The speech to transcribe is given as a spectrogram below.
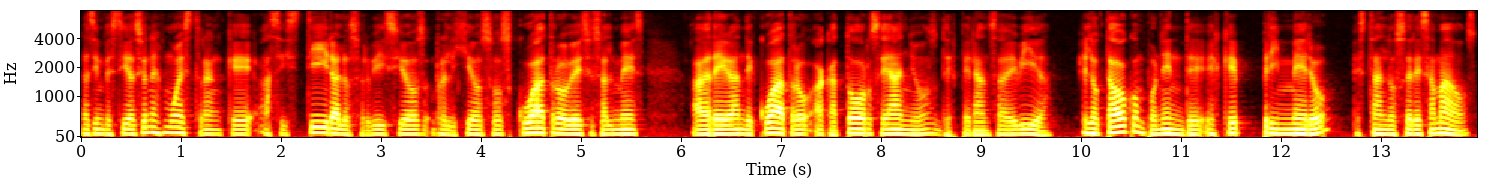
Las investigaciones muestran que asistir a los servicios religiosos cuatro veces al mes agregan de 4 a 14 años de esperanza de vida. El octavo componente es que primero están los seres amados,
